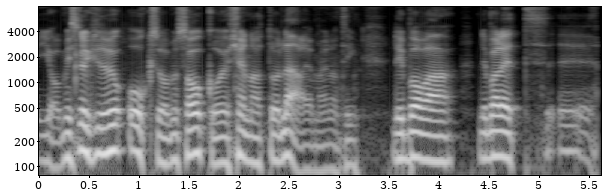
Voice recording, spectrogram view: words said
jag misslyckas också med saker och jag känner att då lär jag mig någonting. Det är bara, det är bara ett... Eh,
